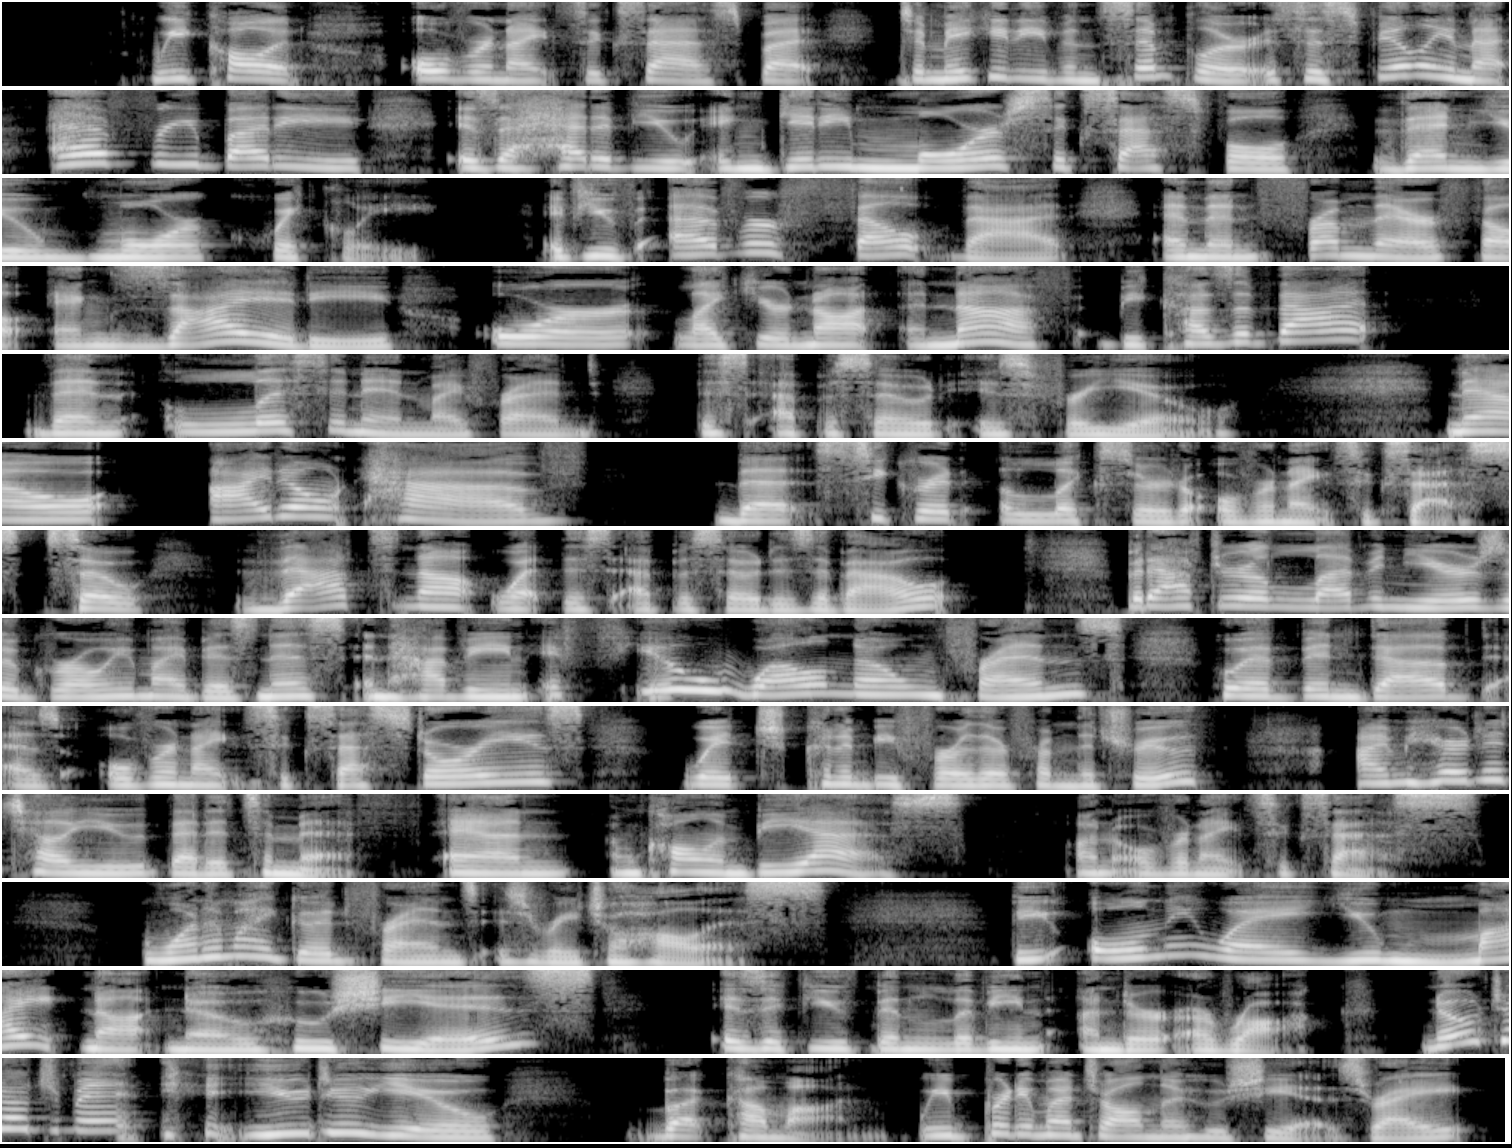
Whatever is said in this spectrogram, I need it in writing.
We call it overnight success, but to make it even simpler, it's this feeling that everybody is ahead of you and getting more successful than you more quickly. If you've ever felt that and then from there felt anxiety or like you're not enough because of that, then listen in, my friend. This episode is for you. Now, I don't have the secret elixir to overnight success. So that's not what this episode is about. But after 11 years of growing my business and having a few well-known friends who have been dubbed as overnight success stories, which couldn't be further from the truth, I'm here to tell you that it's a myth and I'm calling BS on overnight success. One of my good friends is Rachel Hollis. The only way you might not know who she is is if you've been living under a rock. No judgment. you do you, but come on. We pretty much all know who she is, right?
